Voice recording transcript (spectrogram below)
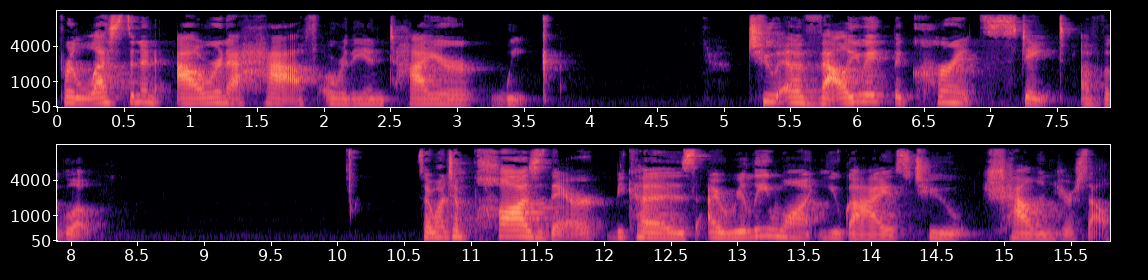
for less than an hour and a half over the entire week to evaluate the current state of the globe. So I want to pause there because I really want you guys to challenge yourself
